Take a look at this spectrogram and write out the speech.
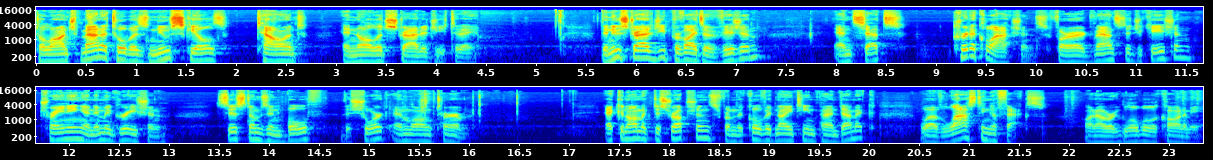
to launch Manitoba's new skills, talent, and knowledge strategy today. The new strategy provides a vision and sets critical actions for our advanced education, training, and immigration systems in both the short and long term. Economic disruptions from the COVID-19 pandemic will have lasting effects on our global economy.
